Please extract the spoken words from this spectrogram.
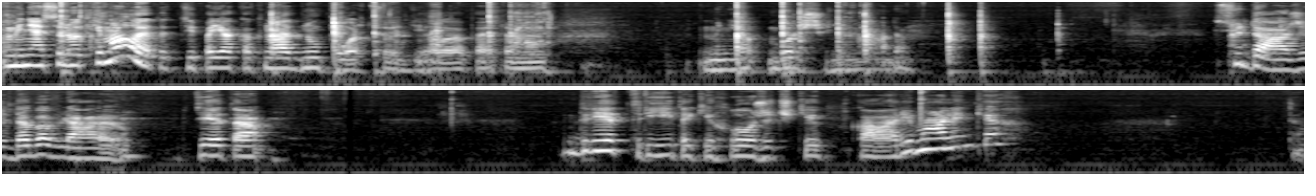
У меня селедки мало, это типа я как на одну порцию делаю, поэтому мне больше не надо. Сюда же добавляю где-то 2-3 таких ложечки карри маленьких. Так.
